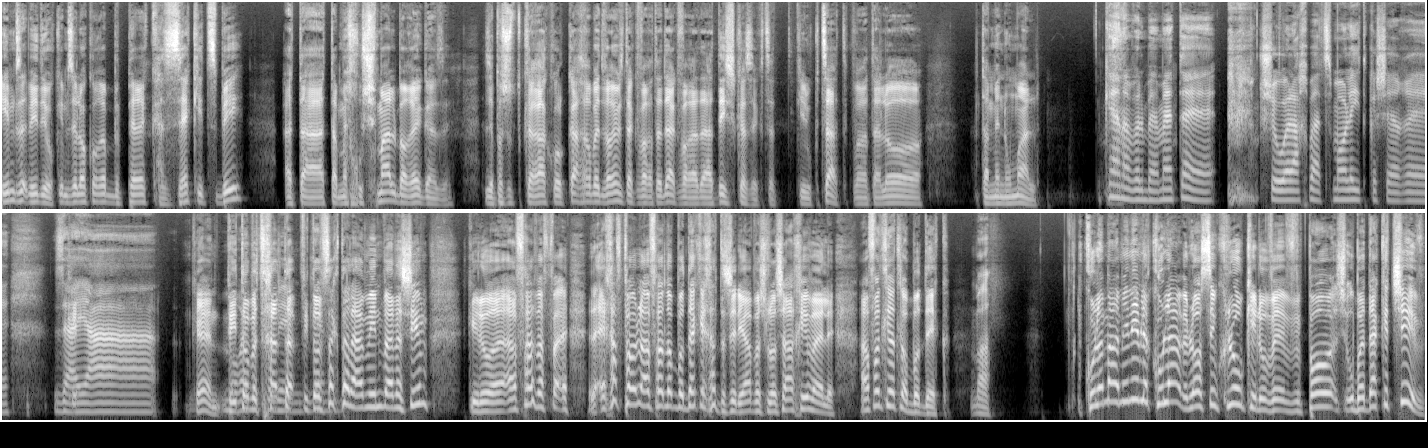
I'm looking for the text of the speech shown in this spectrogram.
אם זה, בדיוק, אם זה לא קורה בפרק כזה קצבי, אתה, אתה מחושמל ברגע הזה. זה פשוט קרה כל כך הרבה דברים שאתה כבר, אתה יודע, כבר אתה אדיש כזה קצת, כאילו קצת, כבר אתה לא, אתה מנומל. כן, אבל באמת, אה, כשהוא הלך בעצמו להתקשר, אה, זה היה... כן, פתאום התחלת, פתאום כן. הפסקת להאמין באנשים, כאילו אף אחד, איך אף פעם לא, אף אחד לא בודק אחד את השני, אבא שלושה אחים האלה, אף אחד כמעט לא בודק. מה? כולם מאמינים לכולם, הם לא עושים כלום, כאילו, ו- ופה הוא בדק את שיב.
